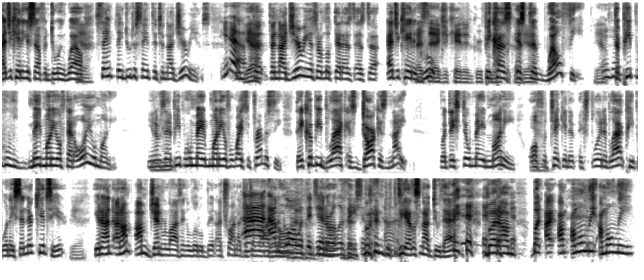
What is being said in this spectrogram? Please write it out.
educating yourself and doing well. Yeah. Same, they do the same thing to Nigerians. Yeah. Yeah. The, the Nigerians are looked at as as the educated As group the educated group because Africa, it's yeah. the wealthy, Yeah. Mhm. the people who made money off that oil money. You know what I'm Mm-hmm. saying? People who made money off of white supremacy. They could be black as dark as night, but they still made money off of taking exploiting black people, and they send their kids here. Yeah. You know, and, and I'm I'm generalizing a little bit. I try not to generalize I, at I'm all. going with the you know. generalization. But, yeah, let's not do that. but um, but I, I'm I'm only I'm only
